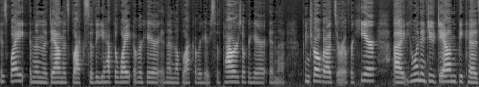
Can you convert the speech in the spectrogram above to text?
is white and then the down is black. So that you have the white over here and then the black over here. So the power's over here and the control rods are over here. Uh, you want to do down because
